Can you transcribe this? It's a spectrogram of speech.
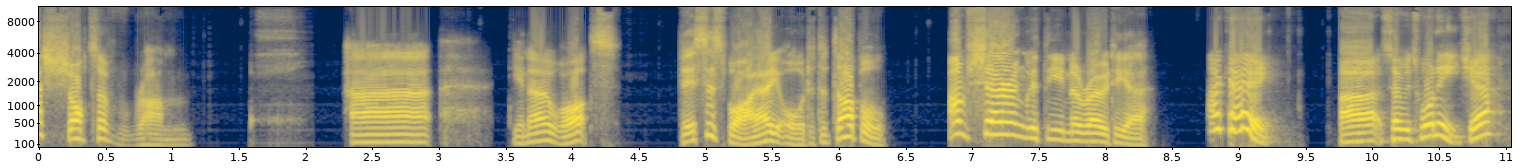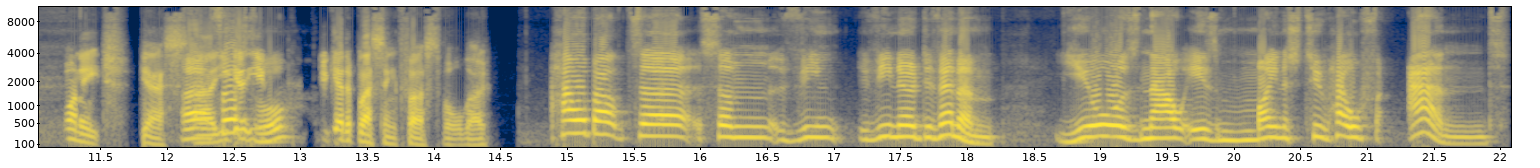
A shot of rum. Uh, you know what? This is why I ordered a double. I'm sharing with you, Nerodia. Okay. Uh, so it's one each, yeah. One each. Yes. Uh, Uh, you, first get, of you, all, you get a blessing first of all, though. how about uh, some vin- vino de venom? Yours now is minus two health and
